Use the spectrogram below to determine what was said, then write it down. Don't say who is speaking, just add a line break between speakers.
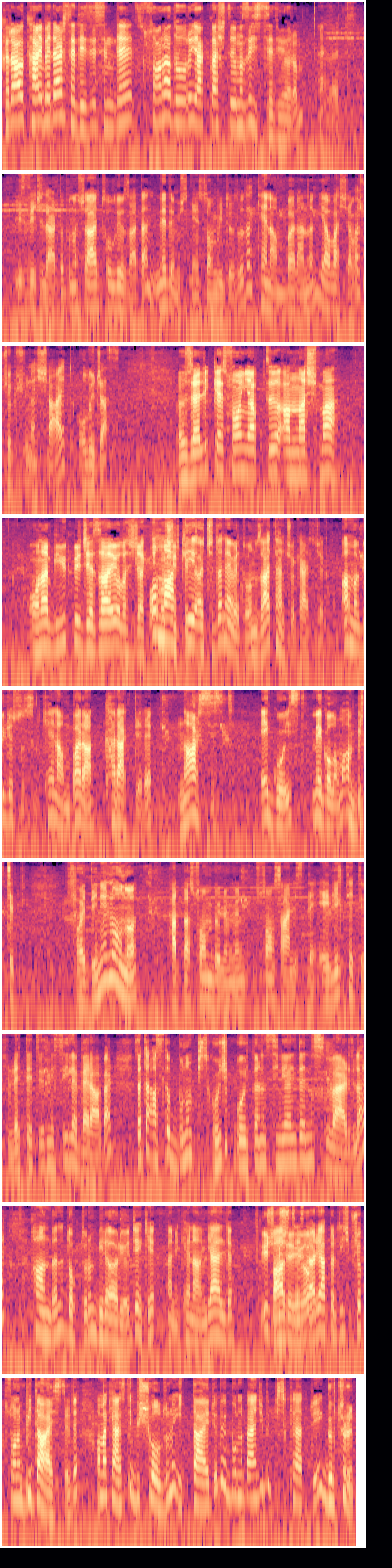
Kral Kaybederse dizisinde sona doğru yaklaştığımızı hissediyorum.
Evet. İzleyiciler de buna şahit oluyor zaten. Ne demiştik en son videoda da Kenan Baran'ın yavaş yavaş çöküşüne şahit olacağız.
Özellikle son yaptığı anlaşma ona büyük bir cezaya ulaşacak
O
gibi
maddi
şirket.
açıdan evet onu zaten çökertecek. Ama biliyorsunuz Kenan Baran karakteri narsist, egoist, megaloman bir tip. Fadi'nin onu hatta son bölümün son sahnesinde evlilik teklifini reddedilmesiyle beraber zaten aslında bunun psikolojik boyutlarının sinyalini de nasıl verdiler? Handan'ı doktorun biri arıyor. Diyor ki hani Kenan geldi.
Hiçbir
Bazı
şey
testler
yok.
yaptırdı hiçbir şey yok. Sonra bir daha istedi. Ama kendisi de bir şey olduğunu iddia ediyor ve bunu bence bir psikiyatriye götürün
